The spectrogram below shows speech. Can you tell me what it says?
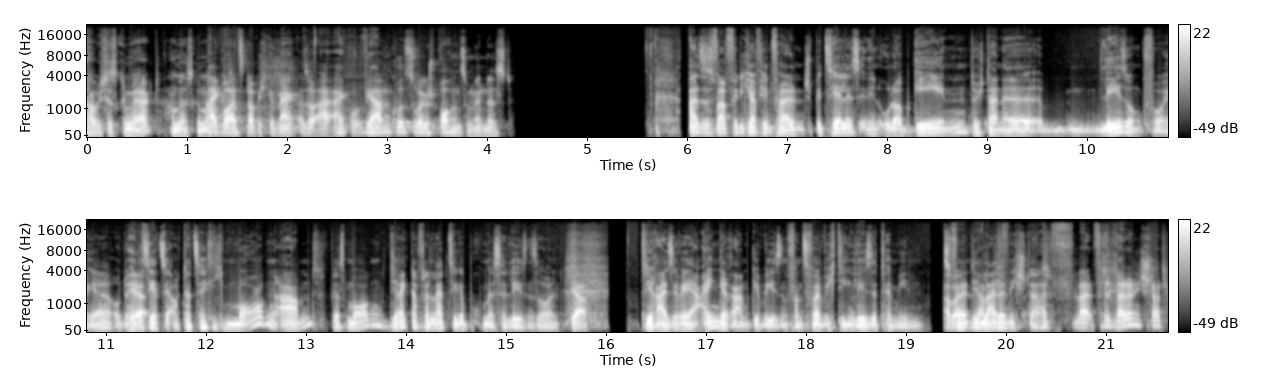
Habe ich das gemerkt? Haben wir das gemerkt? Heiko hat es, glaube ich, gemerkt. Also äh, Heiko, wir haben kurz drüber gesprochen zumindest. Also es war für dich auf jeden Fall ein spezielles in den Urlaub gehen durch deine ähm, Lesung vorher. Und du hättest Ja. jetzt ja auch tatsächlich morgen Abend, wärst morgen direkt auf der Leipziger Buchmesse lesen sollen. Ja, Die Reise wäre ja eingerahmt gewesen von zwei wichtigen Leseterminen. Das aber findet die haben leider nicht statt. Hat, findet leider nicht statt.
